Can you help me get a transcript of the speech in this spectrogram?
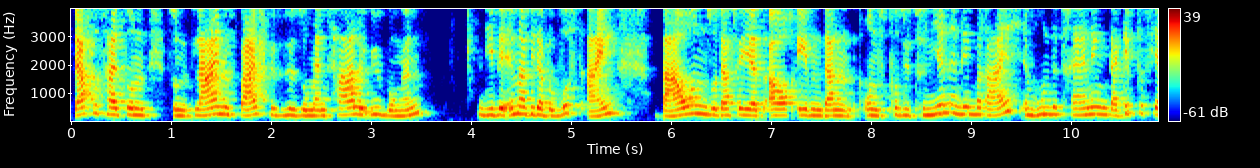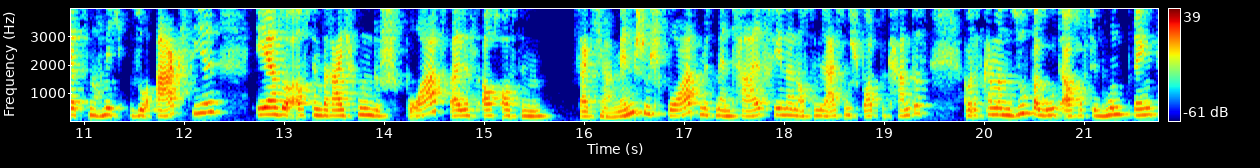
Das ist halt so ein, so ein kleines Beispiel für so mentale Übungen, die wir immer wieder bewusst einbauen, so dass wir jetzt auch eben dann uns positionieren in dem Bereich im Hundetraining. Da gibt es jetzt noch nicht so arg viel, eher so aus dem Bereich Hundesport, weil es auch aus dem sag ich mal, Menschensport mit Mentaltrainern aus dem Leistungssport bekannt ist. Aber das kann man super gut auch auf den Hund bringen.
